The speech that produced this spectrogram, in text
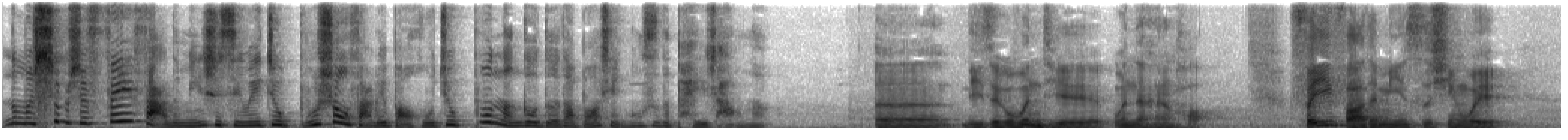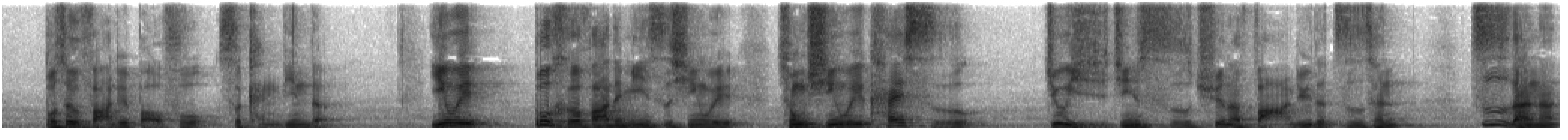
那么是不是非法的民事行为就不受法律保护，就不能够得到保险公司的赔偿呢？呃，你这个问题问得很好，非法的民事行为不受法律保护是肯定的，因为不合法的民事行为从行为开始就已经失去了法律的支撑，自然呢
